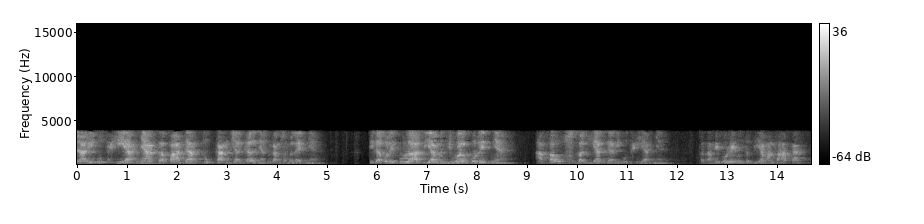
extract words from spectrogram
dari udhiyahnya kepada tukang jagalnya, tukang sembelihnya. Tidak boleh pula dia menjual kulitnya atau sebagian dari udhiyahnya. Tetapi boleh untuk dia manfaatkan.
